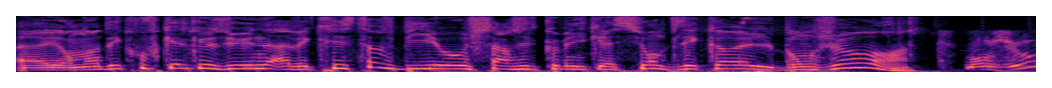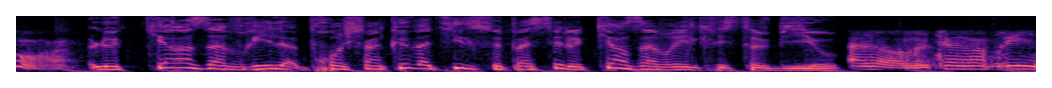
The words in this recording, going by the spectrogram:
euh, et on en découvre quelques-unes avec Christophe Billot, chargé de communication de l'école. Bonjour. Bonjour. Le 15 avril prochain, que va-t-il se passer le 15 avril, Christophe Billot Alors, le 15 avril,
